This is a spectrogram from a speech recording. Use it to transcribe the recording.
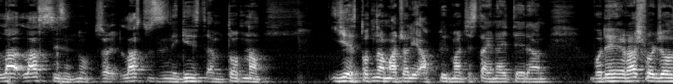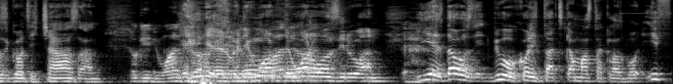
la, last season no sorry last two seasons against um Tottenham yes Tottenham actually outplayed Manchester United and but then Rashford just got a chance and Okay, the ones yeah, when they won, they won 1 0. And yes, that was it. People call it tactical masterclass. But if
